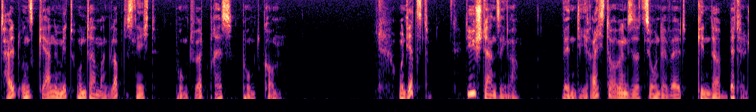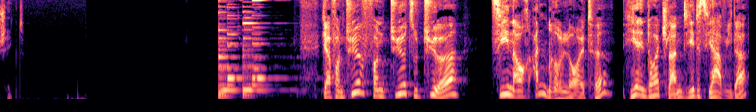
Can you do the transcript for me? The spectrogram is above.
teilt uns gerne mit unter man glaubt es nicht.wordpress.com. Und jetzt die Sternsinger, wenn die reichste Organisation der Welt Kinder betteln schickt. Ja, von Tür von Tür zu Tür ziehen auch andere Leute hier in Deutschland jedes Jahr wieder.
